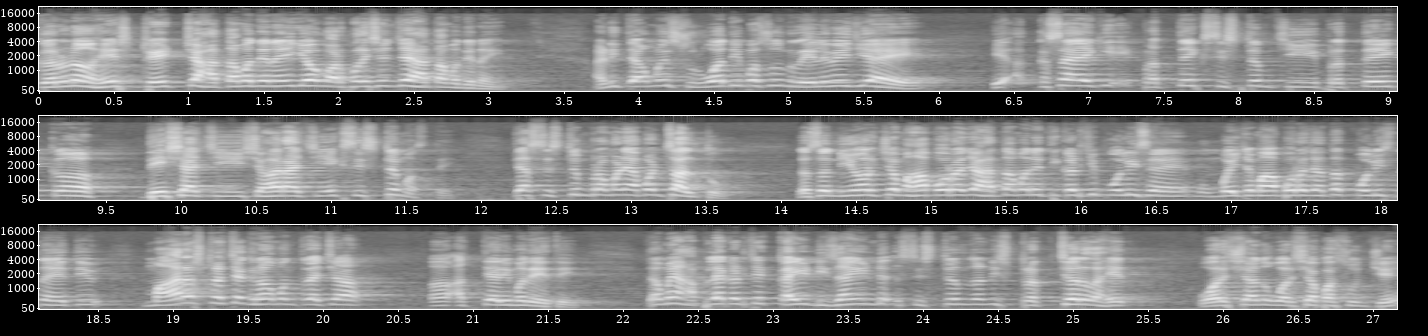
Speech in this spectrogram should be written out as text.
करणं हे स्टेटच्या हातामध्ये नाही किंवा कॉर्पोरेशनच्या हातामध्ये नाही. आणि त्यामुळे सुरुवातीपासून रेल्वे जी आहे हे कसं आहे की प्रत्येक सिस्टमची प्रत्येक देशाची शहराची एक सिस्टम असते. त्या सिस्टमप्रमाणे आपण चालतो. जसं न्यूयॉर्कच्या महापौराच्या हातामध्ये तिकडची पोलीस आहे मुंबईच्या महापौराच्या हातात पोलीस नाही ती महाराष्ट्राच्या गृहमंत्र्याच्या अत्यारीमध्ये येते. त्यामुळे आपल्याकडचे काही डिझाईन्ड सिस्टम्स आणि स्ट्रक्चर्स आहेत वर्षानुवर्षापासूनचे.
